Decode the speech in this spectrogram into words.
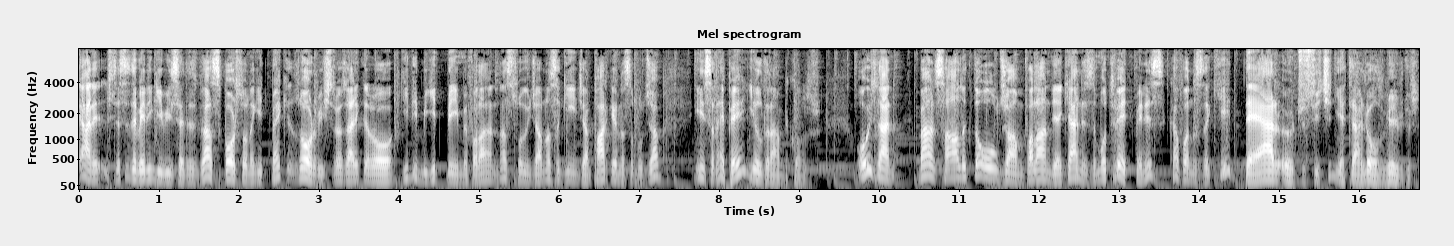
Yani işte siz de benim gibiyseniz biraz spor salonuna gitmek zor bir iştir. Özellikle o gideyim mi gitmeyeyim mi falan nasıl soyunacağım, nasıl giyineceğim, park yeri nasıl bulacağım insanı epey yıldıran bir konudur. O yüzden ben sağlıklı olacağım falan diye kendinizi motive etmeniz kafanızdaki değer ölçüsü için yeterli olmayabilir.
